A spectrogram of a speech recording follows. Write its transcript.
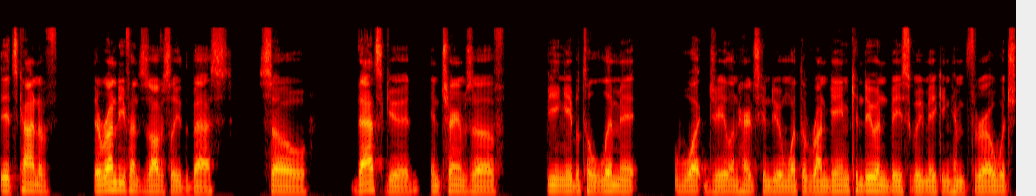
it's kind of their run defense is obviously the best. So that's good in terms of being able to limit what Jalen Hurts can do and what the run game can do, and basically making him throw. Which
